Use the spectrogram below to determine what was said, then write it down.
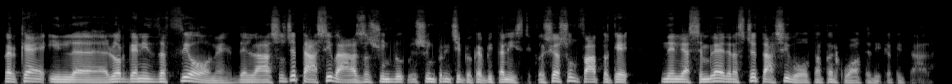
perché il, l'organizzazione della società si basa sul, sul principio capitalistico, ossia sul fatto che nelle assemblee della società si vota per quote di capitale.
